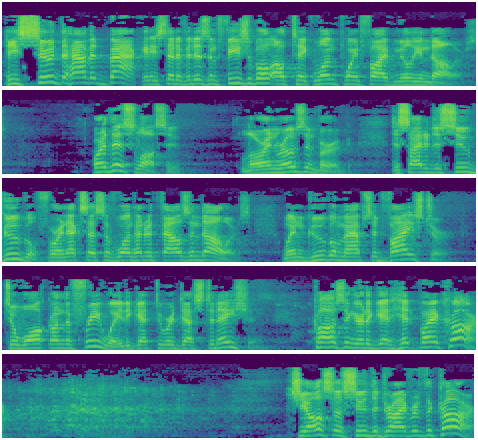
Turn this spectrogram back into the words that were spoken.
He sued to have it back, and he said, if it isn't feasible, I'll take $1.5 million. Or this lawsuit Lauren Rosenberg decided to sue Google for an excess of $100,000 when Google Maps advised her to walk on the freeway to get to her destination, causing her to get hit by a car. She also sued the driver of the car.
